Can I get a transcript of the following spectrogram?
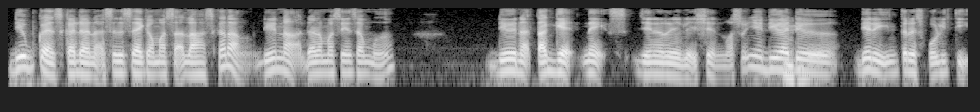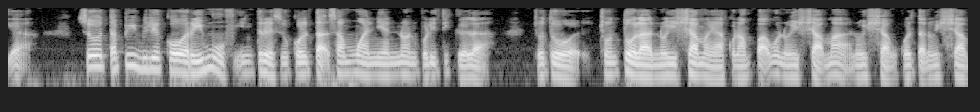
dia bukan sekadar nak selesaikan masalah sekarang. Dia nak dalam masa yang sama, dia nak target next general election. Maksudnya dia Hmm. ada dia ada interest politik lah. So tapi bila kau remove interest, kau letak someone yang non political lah. Contoh, contoh lah Nur Hisham lah yang aku nampak pun Nur Hisham lah. Nur Hisham, kau letak Nur Hisham,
